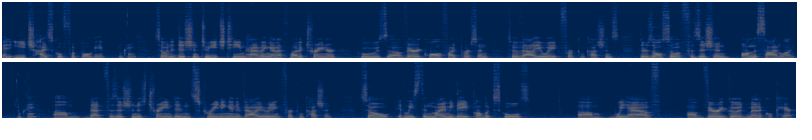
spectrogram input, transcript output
at each high school football game. Okay? So in addition to each team having an athletic trainer who's a very qualified person to evaluate for concussions, there's also a physician on the sideline. Okay. Um, that physician is trained in screening and evaluating for concussion. So, at least in Miami Dade Public Schools, um, we have uh, very good medical care.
